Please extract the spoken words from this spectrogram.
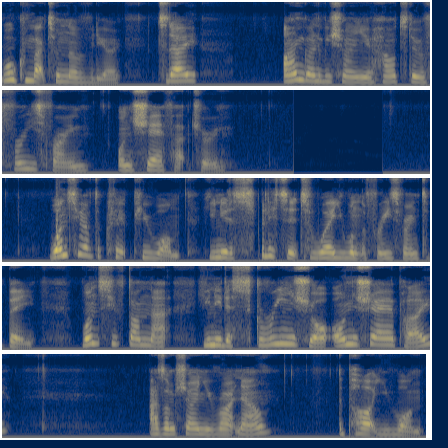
welcome back to another video. Today, I'm going to be showing you how to do a freeze frame on ShareFactory. Once you have the clip you want, you need to split it to where you want the freeze frame to be. Once you've done that, you need a screenshot on SharePlay, as I'm showing you right now, the part you want.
